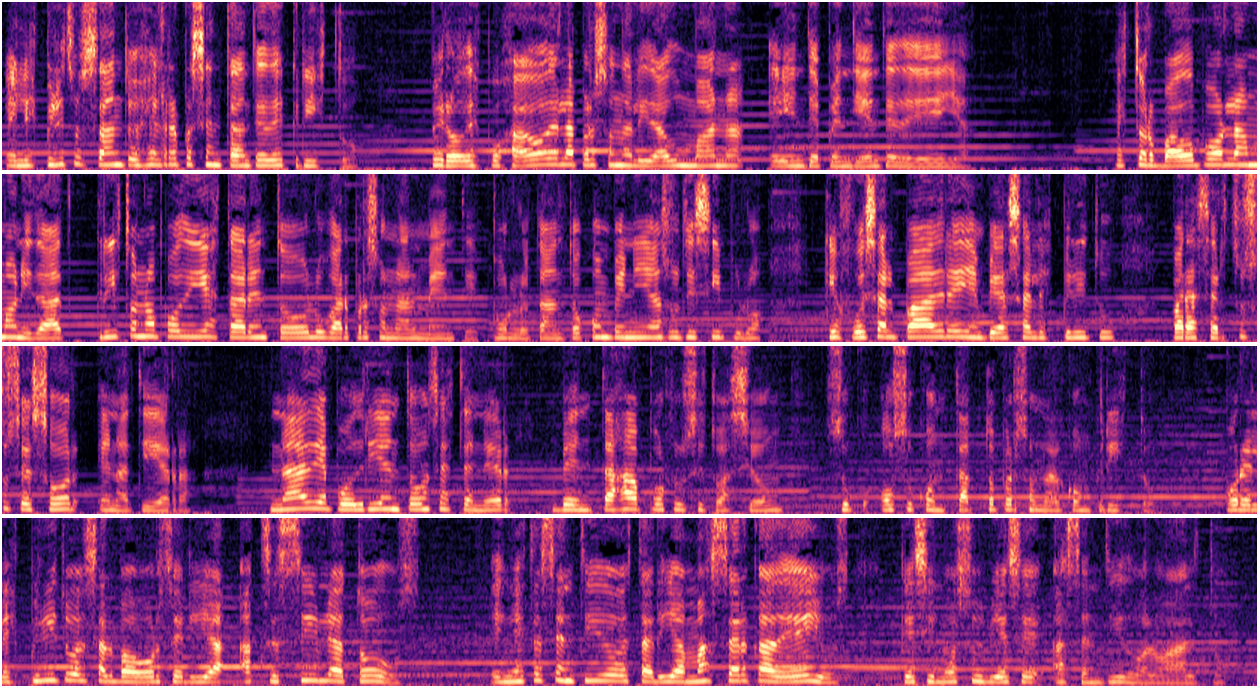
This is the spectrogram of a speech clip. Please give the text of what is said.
El Espíritu Santo es el representante de Cristo, pero despojado de la personalidad humana e independiente de ella. Estorbado por la humanidad, Cristo no podía estar en todo lugar personalmente, por lo tanto convenía a sus discípulos que fuese al Padre y enviase al Espíritu para ser su sucesor en la tierra. Nadie podría entonces tener ventaja por su situación o su contacto personal con Cristo. Por el Espíritu del Salvador sería accesible a todos. En este sentido estaría más cerca de ellos que si no se hubiese ascendido a lo alto.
